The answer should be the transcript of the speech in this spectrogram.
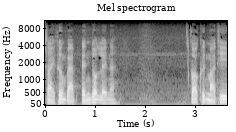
ใส่เครื่องแบบเต็นยศเลยนะ ก็ขึ้นมาที่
